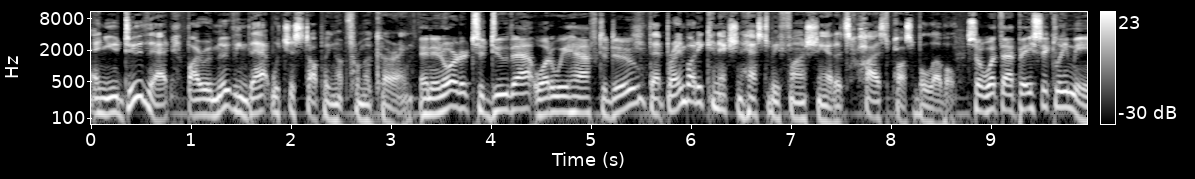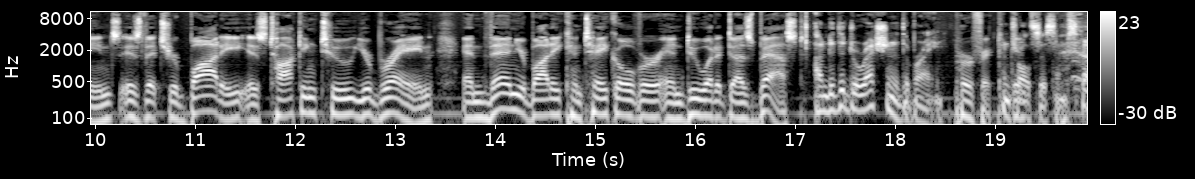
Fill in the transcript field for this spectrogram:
And you do that by removing that which is stopping it from occurring. And in order to do that, what do we have to do? That brain body connection has to be functioning at its highest possible level. So, what that basically means is that your body is talking to your brain, and then your body can take over and do what it does best. Under the direction of the brain. Perfect. Control In- systems.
